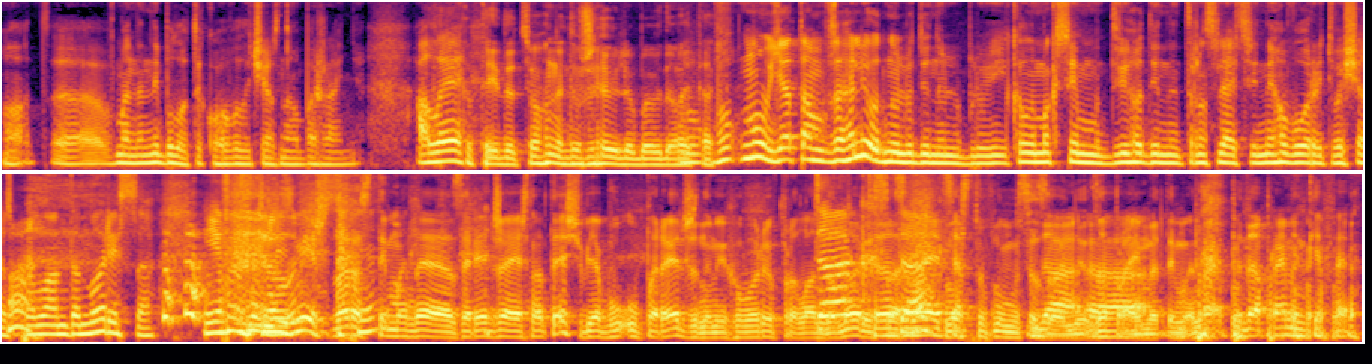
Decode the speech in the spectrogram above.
От, е, В мене не було такого величезного бажання. Але Та ти і до цього не дуже любив. Давай так. Ну, я там взагалі одну людину люблю. І коли Максим дві години трансляції не говорить весь час про Ланда Норріса. Я... Ти розумієш, зараз ти мене заряджаєш на те, щоб я був упередженим і говорив про Ланда так, Норріса так. в наступному сезоні. Да, Запраймити мене. Да, Праймінг. Ефект.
